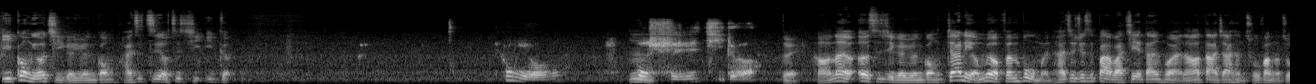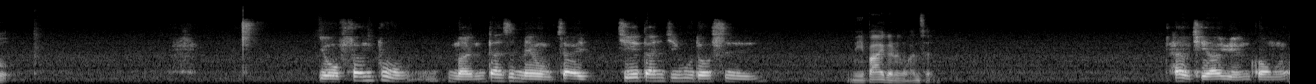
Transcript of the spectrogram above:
一共有几个员工？还是只有自己一个？一共有二十几个。对，好，那有二十几个员工，家里有没有分部门？还是就是爸爸接单回来，然后大家很粗放的做？有分部门，但是没有在接单，几乎都是你爸一个人完成。还有其他员工了？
